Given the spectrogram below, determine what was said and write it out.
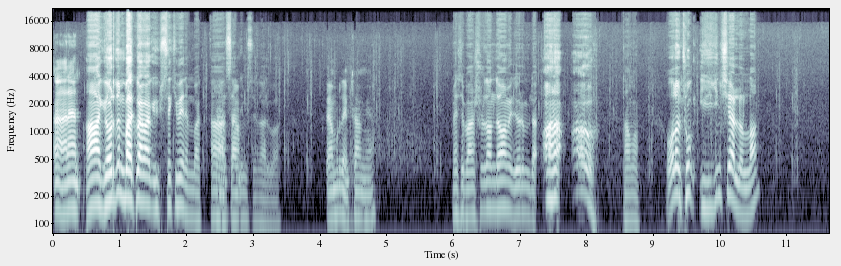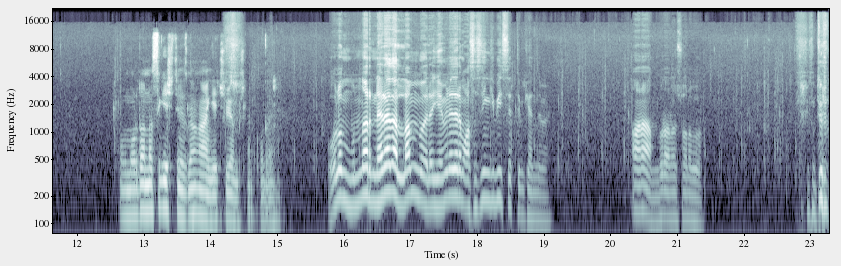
Anan. Aa gördün mü? bak bak bak üstteki benim bak. Ha, Ha, sen tamam. değil misin galiba? Ben buradayım tamam ya. Mesela ben şuradan devam ediyorum bir dakika. Ana. Oh. Tamam. Oğlum çok ilginç yerler lan. Oğlum oradan nasıl geçtiniz lan? Ha geçiliyormuş lan kolay. Oğlum bunlar nereler lan böyle? Yemin ederim assassin gibi hissettim kendimi. Anam buranın sonu bu. dur dur,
